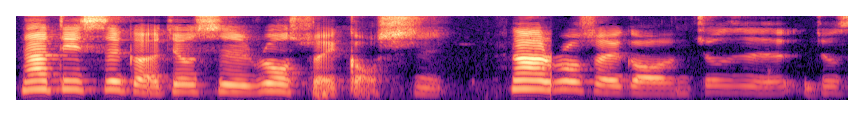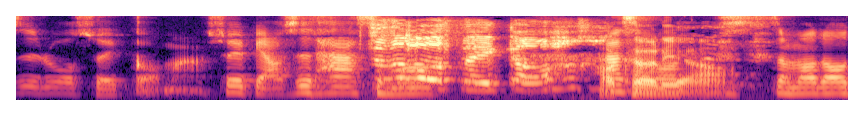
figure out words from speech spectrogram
那第四个就是弱水狗市。那弱水狗就是就是弱水狗嘛，所以表示它什么就是落水狗，好它什么可怜啊！什么都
